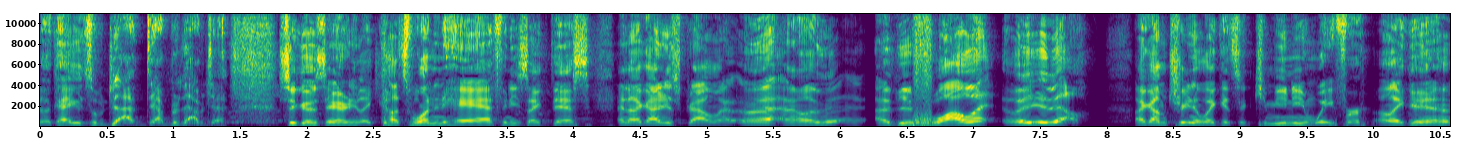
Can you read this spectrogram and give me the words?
Okay, so so he goes there and he like cuts one in half, and he's like this, and I just grab him, like, I just swallow it. Like I'm treating it like it's a communion wafer. Like, yeah.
